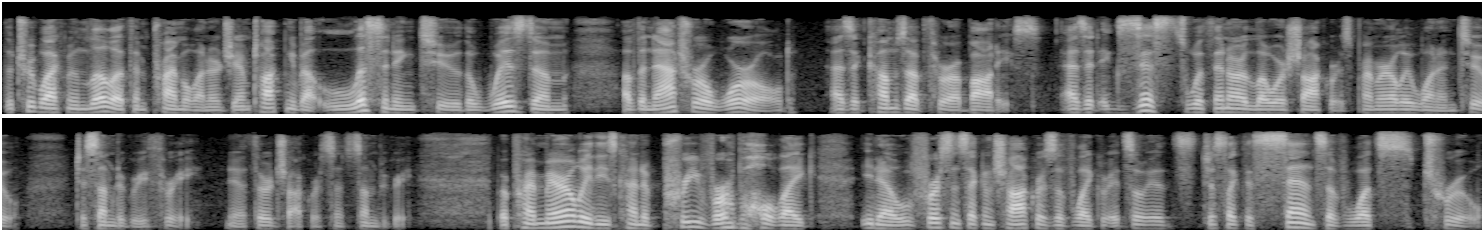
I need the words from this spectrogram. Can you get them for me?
the true black moon Lilith and primal energy. I'm talking about listening to the wisdom of the natural world as it comes up through our bodies, as it exists within our lower chakras, primarily one and two, to some degree three, you know, third chakra to some degree. But primarily these kind of pre-verbal, like, you know, first and second chakras of like, it's, it's just like the sense of what's true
